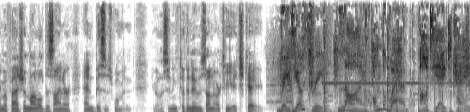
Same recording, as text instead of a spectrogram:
I'm a fashion model, designer, and businesswoman. You're listening to the news on RTHK. Radio 3, live on the web, rthk.org.hk.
